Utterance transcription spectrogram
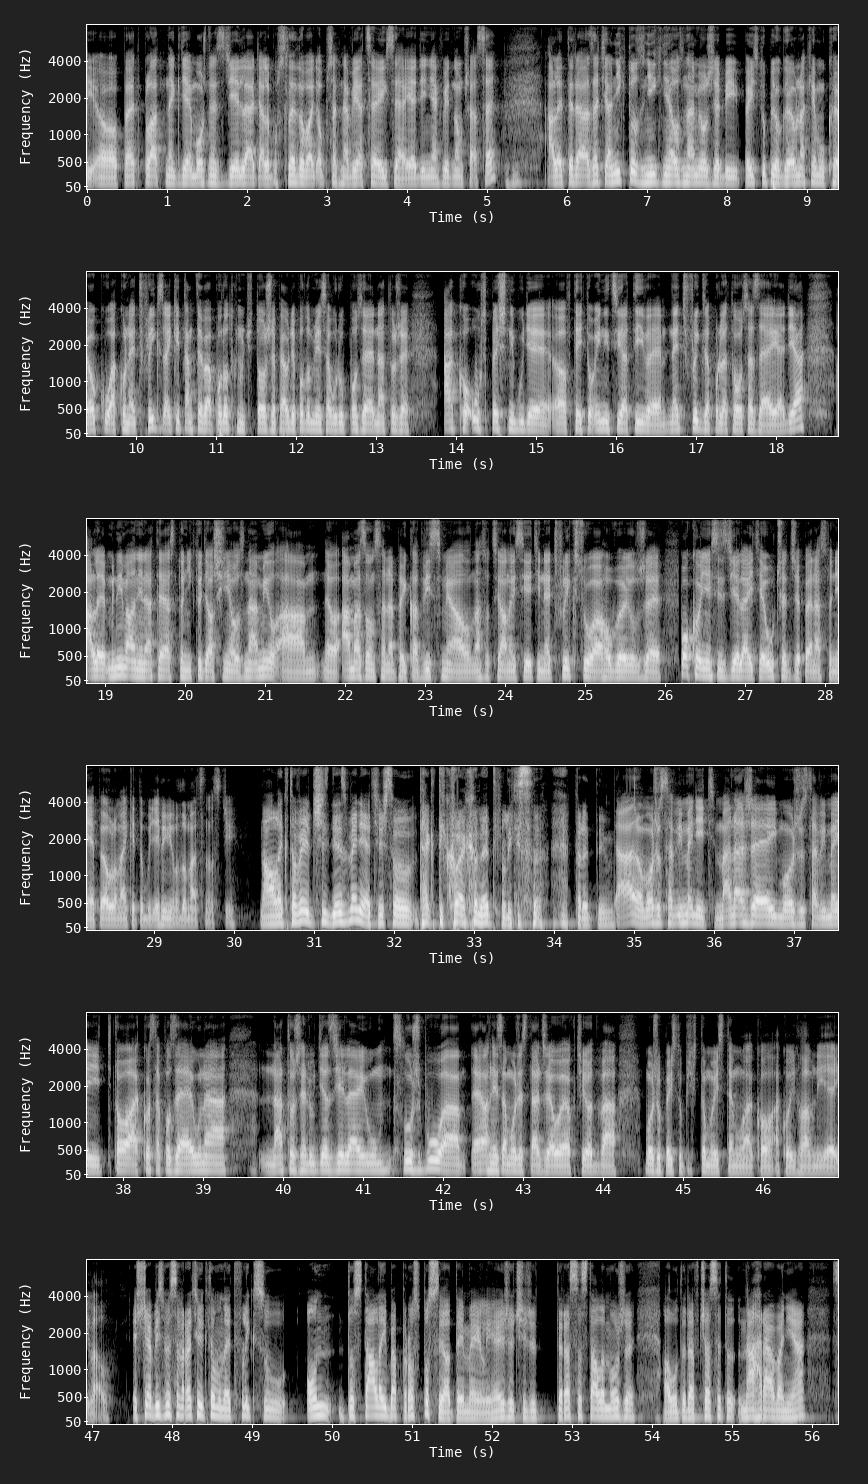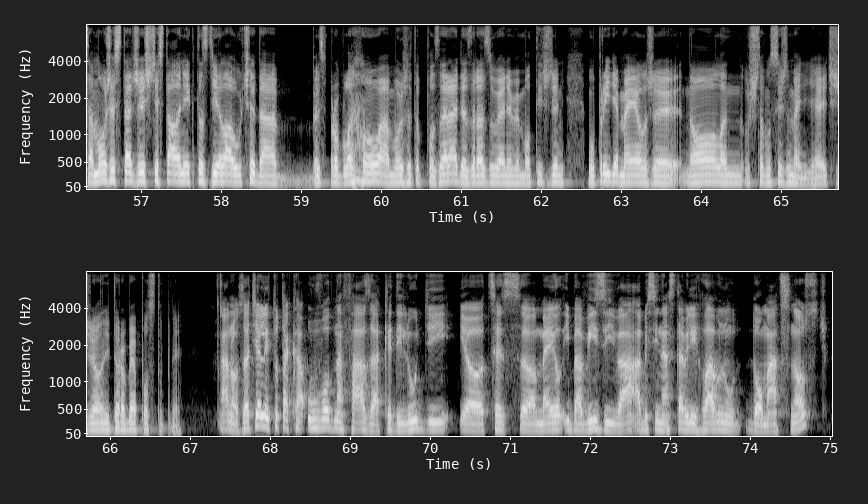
predplatné, kde je možné zdieľať alebo sledovať obsah na viacerých zariadeniach v jednom čase. Mm-hmm ale teda zatiaľ nikto z nich neoznámil, že by pristúpil k rovnakému kroku ako Netflix, aj keď tam treba podotknúť to, že pravdepodobne sa budú pozerať na to, že ako úspešný bude e, v tejto iniciatíve Netflix a podľa toho sa zariadia, ale minimálne na teraz to nikto ďalší neoznámil a e, Amazon sa napríklad vysmial na sociálnej sieti Netflixu a hovoril, že pokojne si zdieľajte účet, že pre nás to nie je problém, aj keď to bude mimo domácnosti. No ale kto vie, či nezmenia tiež svoju taktiku ako Netflix predtým. Áno, môžu sa vymeniť manažej, môžu sa vymeniť to, ako sa pozerajú na, na to, že ľudia zdieľajú službu a reálne sa môže stať, že o rok či o dva môžu pristúpiť k tomu istému ako, ako ich hlavný rival. Ešte aby sme sa vrátili k tomu Netflixu, on to stále iba prosposiela tej maily, hej, že čiže teraz sa stále môže, alebo teda v čase to nahrávania sa môže stať, že ešte stále niekto zdieľa účet a bez problémov a môže to pozerať a zrazu, ja neviem, o týždeň mu príde mail, že no, len už to musíš zmeniť, hej, čiže oni to robia postupne. Áno, zatiaľ je to taká úvodná fáza, kedy ľudí e, cez e, mail iba vyzýva, aby si nastavili hlavnú domácnosť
